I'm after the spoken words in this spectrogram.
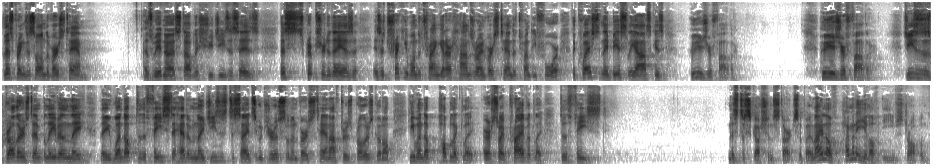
This brings us on to verse 10 as we now establish who Jesus is. This scripture today is a, is a tricky one to try and get our hands around. Verse 10 to 24. The question they basically ask is, Who is your father? Who is your father? Jesus' brothers didn't believe in him. They, they went up to the feast ahead of him. Now Jesus decides to go to Jerusalem in verse 10. After his brothers gone up, he went up publicly, or sorry, privately to the feast. This discussion starts about him. I love, how many of you love eavesdropping?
